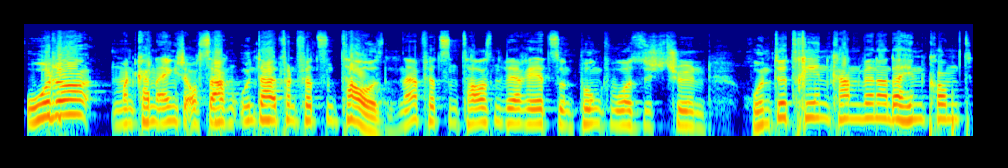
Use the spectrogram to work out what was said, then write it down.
oder man kann eigentlich auch sagen, unterhalb von 14.000. Ne? 14.000 wäre jetzt so ein Punkt, wo er sich schön runterdrehen kann, wenn er da hinkommt.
